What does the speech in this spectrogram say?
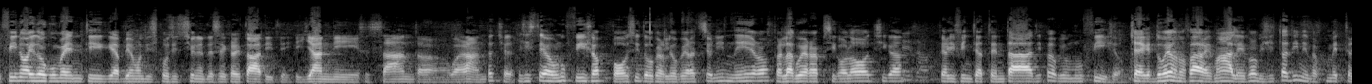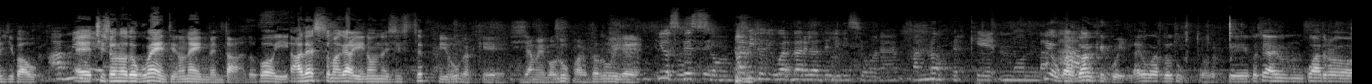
fino ai documenti che abbiamo a disposizione desecretati de- degli anni 60, 40, eccetera, esisteva un ufficio apposito per le operazioni in nero, per la guerra psicologica, Esatto. per i finti attentati, proprio un ufficio, cioè che dovevano fare male ai propri cittadini per mettergli paura. A me- E ci sono documenti, non è inventato. Poi adesso magari non esiste più perché ci siamo evoluti. Guardo lui che Io spesso evito di guardare la televisione, ma non perché non... Io guardo anche quella, io guardo tutto, perché così hai un quadro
